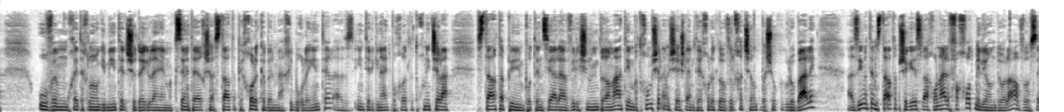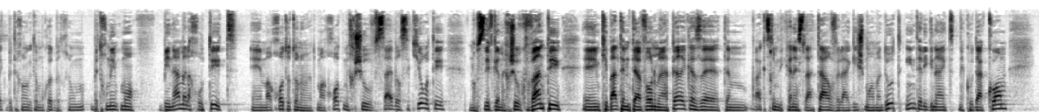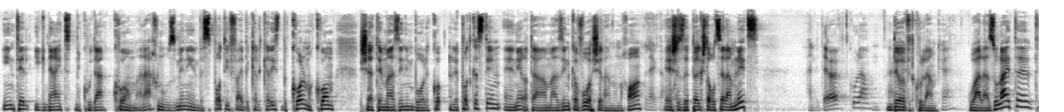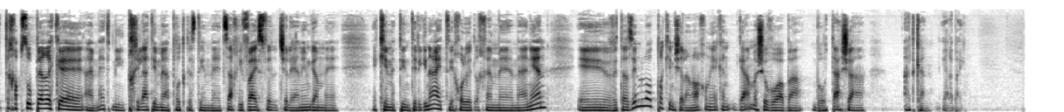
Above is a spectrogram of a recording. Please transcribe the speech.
ובמומחה טכנולוגי מאינטל שדואג למקסם את הערך שהסטארט-אפ יכול לקבל מהחיבור לאינטל, אז אינטל איגנייט בוחרת לתוכנית שלה סטארט-אפים עם פוטנציאל להביא לשינויים דרמטיים בתחום שלהם, שיש להם את היכולת להוביל חדשנות בשוק הגלובלי. אז אם אתם סטארט-אפ שגייס לאחרונה לפחות מיליון דולר ועוסק בטכנולוגיות עמוקות בתחום, בתחומים כמו בינה מלאכותית, מערכות אוטונומיות, מערכות מחשוב, cyber security, נוסיף גם מחשוב קוונטי. אה, אם קיבלתם תיאבון מהפרק הזה, אתם רק צריכים להיכנס לאתר ולהגיש מועמדות, intelignite.com, intelignite.com. אנחנו זמינים בספוטיפיי, בכלכליסט, בכל מקום שאתם מאזינים בו לפודקאסטים. אה, ניר, אתה מאזין קבוע שלנו, נכון? לגמרי. יש איזה פרק שאתה רוצה להמליץ? אני די אוהב את כולם. די אוהב את כולם. כן. וואלה, אז אולי ת, ת, תחפשו פרק, אה, האמת, מתחילת ימי הפודקאסטים, אה, צחי וייספלד, שלימים גם אה, הקים את אינטליגנייט, יכול להיות לכם מעניין. ותאזינו לעוד פרקים שלנו, אנחנו נהיה כאן גם בשבוע הבא, באותה שעה. עד כאן, יאללה ביי.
